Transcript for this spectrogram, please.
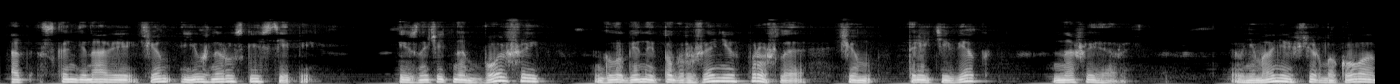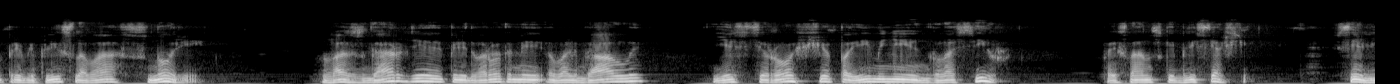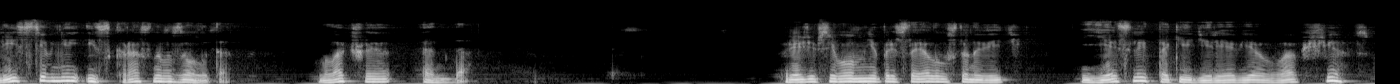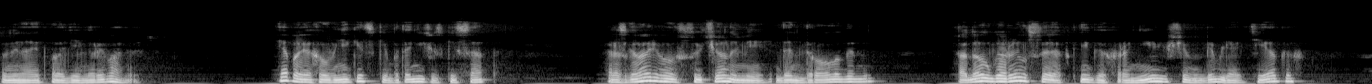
от Скандинавии, чем южно-русские степи, и значительно большей глубины погружения в прошлое, чем третий век нашей эры. Внимание Щербакова привлекли слова Снори. В Асгарде перед воротами Вальгаллы есть роща по имени Гласир, по-исландски блестящий. Все листья в ней из красного золота. Младшая Энда. Прежде всего мне предстояло установить, есть ли такие деревья вообще, вспоминает Владимир Иванович. Я поехал в Никитский ботанический сад, разговаривал с учеными-дендрологами, Подолго рылся в книгохранилищах, в библиотеках,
